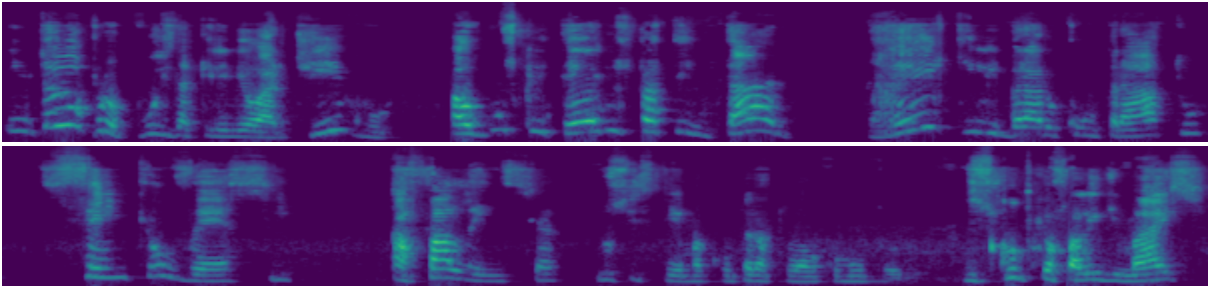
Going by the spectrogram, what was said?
Então eu propus naquele meu artigo alguns critérios para tentar reequilibrar o contrato sem que houvesse a falência do sistema contratual como um todo. Desculpe que eu falei demais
